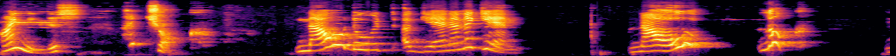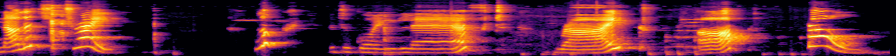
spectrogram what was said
I need this hedgehog. Now do it again and again. Now, look. Now let's try. It's going left, right, up, down.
